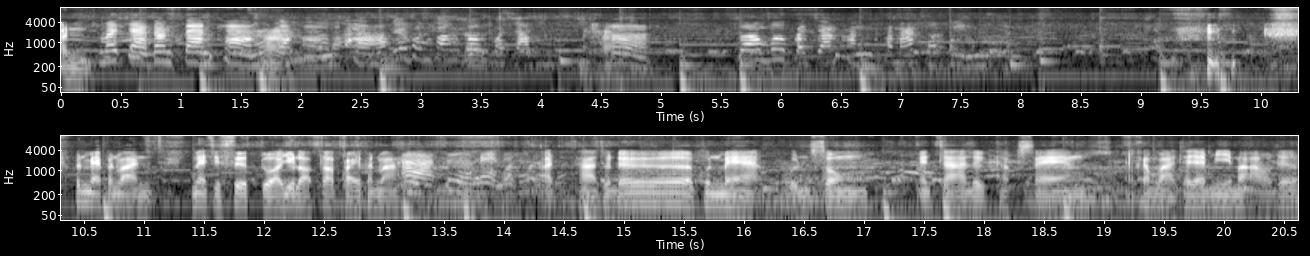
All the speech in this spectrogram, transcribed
อันมาจากดอนตาลค่ะมุกครับดาหารนะคะเรียกคนฟังเบิ่งประจนะคะำอ่าฟังเบิ่งประจำหันคณะก็เป็นเรียนคุณแม่เพิ่นว่าแม่สิซื้อตัวอยู่รอบต่อไปเพิ่นว่าอ่าซื้อแม่ได้ด้วยอะสาธุเด้อคุณแม่บุญทรงแม่จารึกขับแสงให้คำว่าชายามีมาเอาเด้อ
